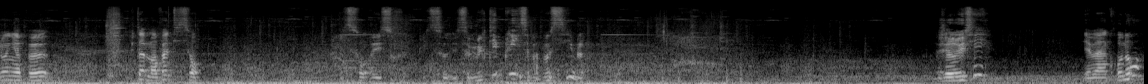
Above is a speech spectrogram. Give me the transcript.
S'éloigne un peu. Putain, mais en fait, ils sont. Ils sont. Ils, sont- ils se, ils se multiplient, c'est pas possible. J'ai réussi? Il y avait un chrono?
